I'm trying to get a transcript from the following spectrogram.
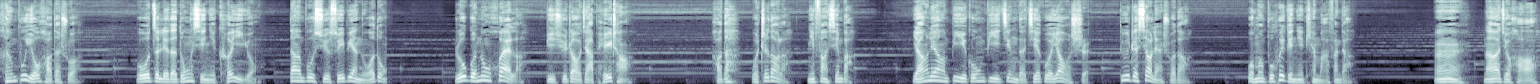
很不友好地说：“屋子里的东西你可以用，但不许随便挪动。如果弄坏了，必须照价赔偿。”好的，我知道了，您放心吧。杨亮毕恭毕敬地接过钥匙，堆着笑脸说道：“我们不会给您添麻烦的。”嗯，那就好。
